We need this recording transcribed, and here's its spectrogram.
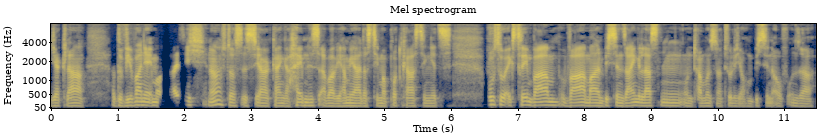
Ja klar. Also wir waren ja immer fleißig, ne? Das ist ja kein Geheimnis, aber wir haben ja das Thema Podcasting jetzt, wo es so extrem warm war, mal ein bisschen sein gelassen und haben uns natürlich auch ein bisschen auf unser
